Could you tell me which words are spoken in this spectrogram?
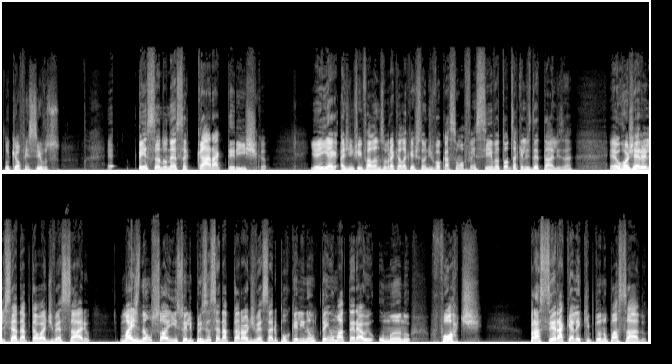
do que ofensivos. pensando nessa característica, e aí a, a gente vem falando sobre aquela questão de vocação ofensiva, todos aqueles detalhes, né? É, o Rogério ele se adapta ao adversário, mas não só isso, ele precisa se adaptar ao adversário porque ele não tem um material humano forte para ser aquela equipe do ano passado.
